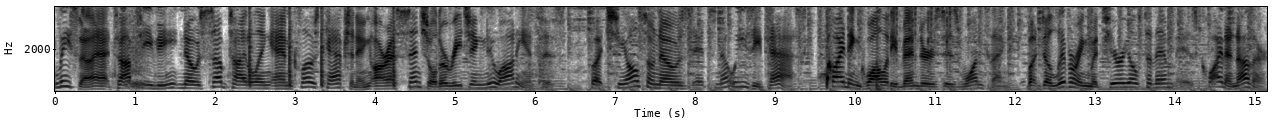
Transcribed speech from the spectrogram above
Lisa at Top TV knows subtitling and closed captioning are essential to reaching new audiences. But she also knows it's no easy task. Finding quality vendors is one thing, but delivering materials to them is quite another.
